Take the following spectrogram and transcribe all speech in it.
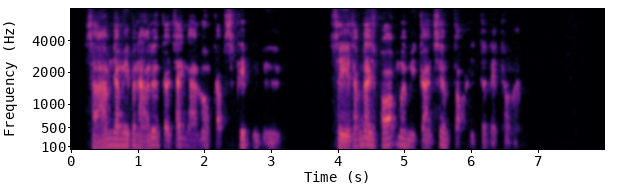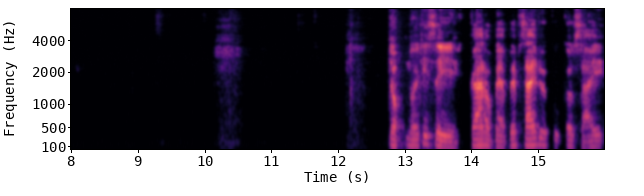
3. ยังมีปัญหาเรื่องการใช้งานร่วมกับสคริปต์อื่น ๆ 4. ทำได้เฉพาะเมื่อมีการเชื่อมต่ออินเทอร์เน็ตเท่านั้น จบหน่วยที่ 4 การออกแบบเว็บไซต์ด้วย Google Sites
